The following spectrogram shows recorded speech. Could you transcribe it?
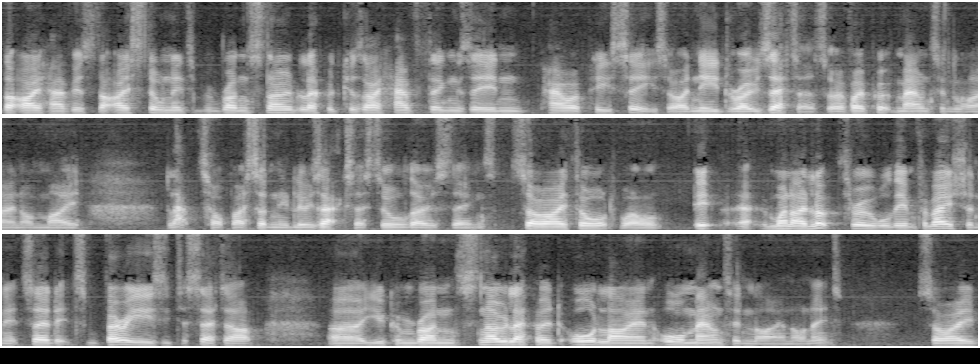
that I have is that I still need to run Snow Leopard because I have things in PowerPC, so I need Rosetta. So if I put Mountain Lion on my laptop, I suddenly lose access to all those things. So I thought, well, it, uh, when I looked through all the information, it said it's very easy to set up. Uh, you can run Snow Leopard or Lion or Mountain Lion on it. So I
